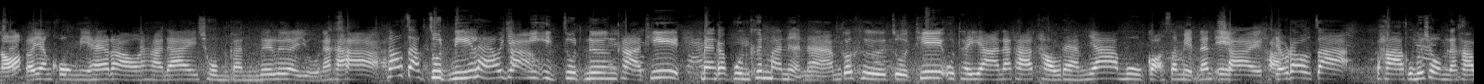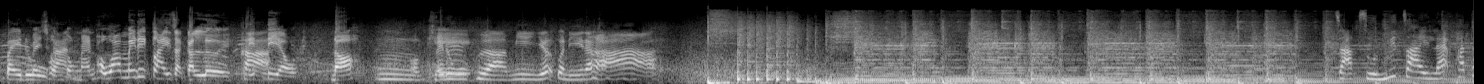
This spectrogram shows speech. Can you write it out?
เนาะก็ยังคงมีให้เรานะคะ ได้ชมกันเรื่อยๆอยู่นะคะค่ะนอกจากจุดนี้แล้วยังค่ะมีอีกจุดหนึ่งค่ะ ที่แมงกะพรุนขึ้นมาเหนือน้ำก็คือจุดที่อุทยานนะคะ เขาแหลมย่าหมู่เกาะเสม็ดนั่นเองใช่ค่ะเดี๋ยวเราจะ พาคุณผู้ชมนะคะ ไปดูไปชมกัน ตรงนั้น เพราะว่าไม่ได้ไกลจากกันเลยค่ะ นิดเดียวเนาะ อืมโอเค ไปดูเผื่อมีเยอะกว่านี้นะคะ ค่ะจากศูนย์วิจัยและพัฒ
